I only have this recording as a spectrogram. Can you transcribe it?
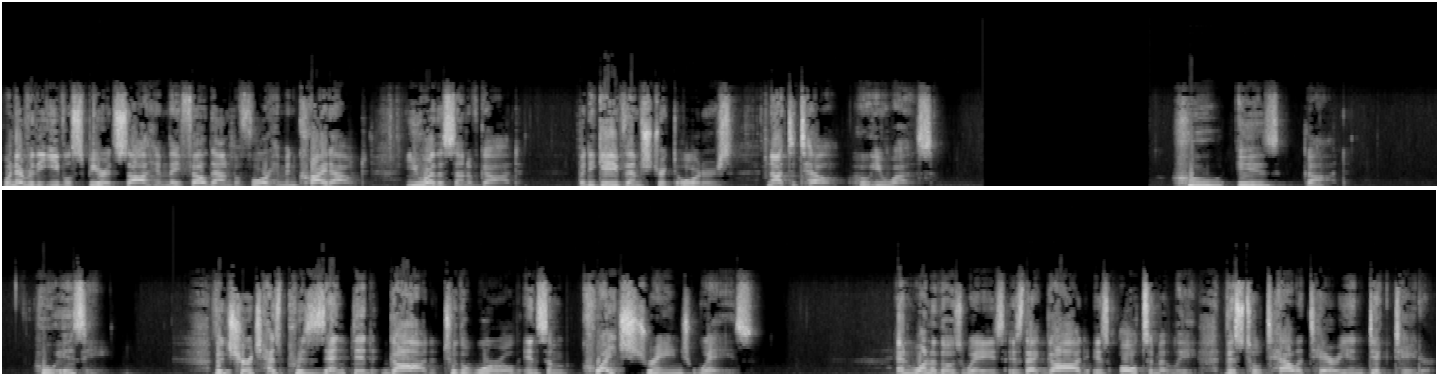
Whenever the evil spirits saw him, they fell down before him and cried out, You are the Son of God. But he gave them strict orders not to tell who he was. Who is God? Who is he? The church has presented God to the world in some quite strange ways. And one of those ways is that God is ultimately this totalitarian dictator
